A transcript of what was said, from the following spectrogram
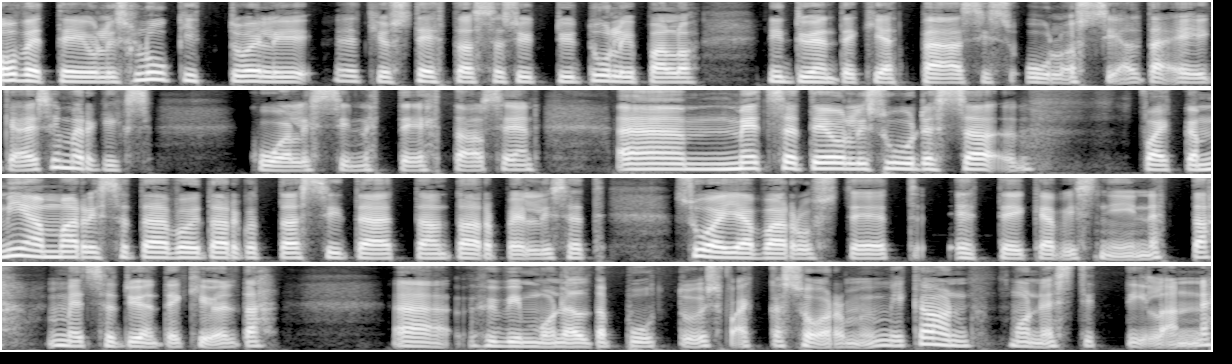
Ovet ei olisi lukittu, eli että jos tehtaassa syttyy tulipalo, niin työntekijät pääsis ulos sieltä, eikä esimerkiksi kuolisi sinne tehtaaseen. Ää, metsäteollisuudessa, vaikka Myanmarissa tämä voi tarkoittaa sitä, että on tarpeelliset suojavarusteet, ettei kävisi niin, että metsätyöntekijöiltä ää, hyvin monelta puuttuisi vaikka sormi, mikä on monesti tilanne.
